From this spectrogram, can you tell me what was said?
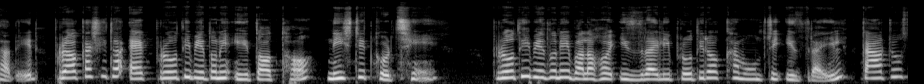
তাদের প্রকাশিত এক প্রতিবেদনে এ তথ্য নিশ্চিত করছে। প্রতিবেদনে বলা হয়, ইসরায়েলি প্রতিরক্ষা মন্ত্রী ইসরায়েল কাটুস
